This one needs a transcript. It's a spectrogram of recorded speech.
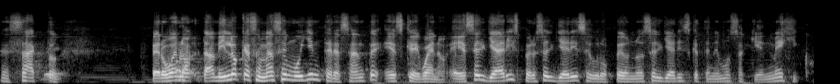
Exacto. Pero bueno, a mí lo que se me hace muy interesante es que, bueno, es el Yaris, pero es el Yaris europeo, no es el Yaris que tenemos aquí en México.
